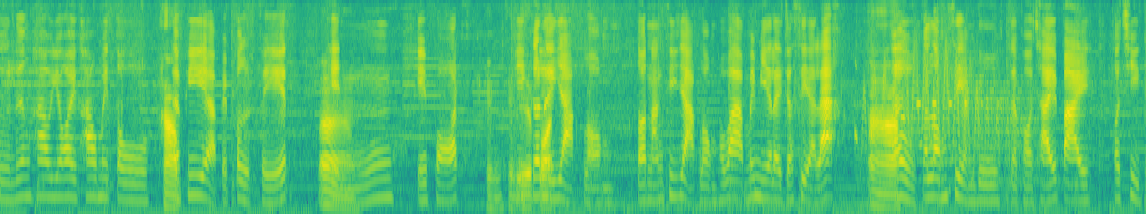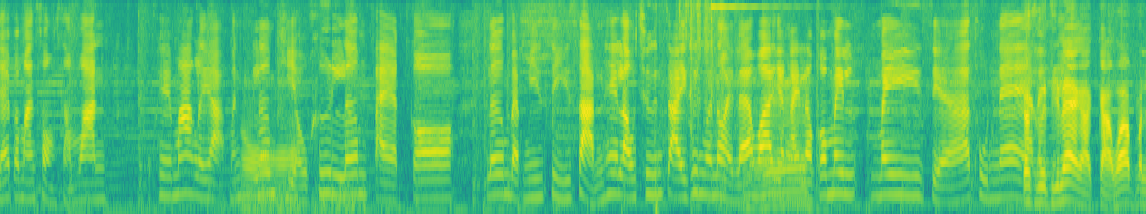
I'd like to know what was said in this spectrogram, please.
อเรื่องข้าวย่อยข้าวไม่โตครับ แล้วพี่อะไปเปิดเฟซอ่าเห็นเอฟอสเห็นเห็นพี่เอก็ฟอเลยอยากลอง ตอนนั้นที่อยากลองเพราะว่าไม่มีอะไรจะเสียละอ่าฮะ เออก็ลองเสี่ยงดู แต่พอใช้ไปพอฉีดได้ประมาณ2อสวัน โอเคมากเลยอะ่ะ มันอ๋อเริ่มเขียวขึ้น เริ่มแตกกอ เริ่มแบบมีสีสันให้เราชื่นใจขึ้นมาหน่อยแล้วว่า อืม ยังไงเราก็ไม่ไม่เสียทุนแน่ ก็คือทีแรกอะกะว่ามัน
